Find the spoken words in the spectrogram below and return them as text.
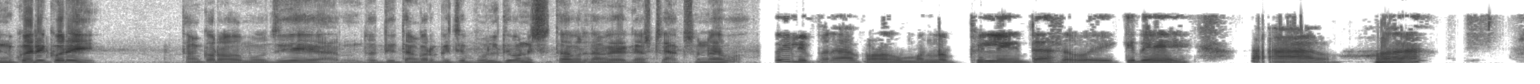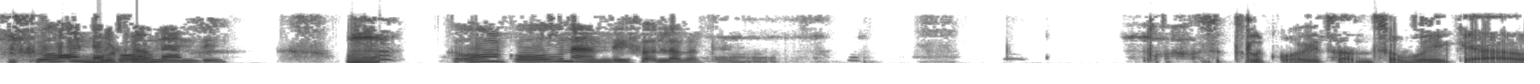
ଇନକ୍ୱାରି କରି ତାଙ୍କର ମୁଁ ଯିଏ ଯଦି ତାଙ୍କର କିଛି ଭୁଲ ଥିବ ନିଶ୍ଚିତ ଭାବରେ ତାଙ୍କ ଏଗେନଷ୍ଟ ଆକ୍ସନ ହେବ କହିଲି ପରା ଆପଣଙ୍କ ମନ ଫିଲିଂଟା ସବୁ ଏକରେ ଆଉ କହୁନାହାନ୍ତି କଣ କହୁନାହାନ୍ତି ଭଲ କଥା ସେତେବେଳେ କହିଥାନ୍ତି ସବୁ ହେଇକି ଆଉ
